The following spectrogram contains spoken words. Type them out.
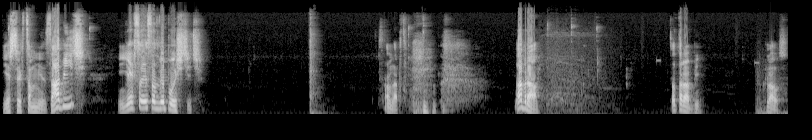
jeszcze chcą mnie zabić i nie chcą je stąd wypuścić. Standard. Dobra. Co to robi? Close.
